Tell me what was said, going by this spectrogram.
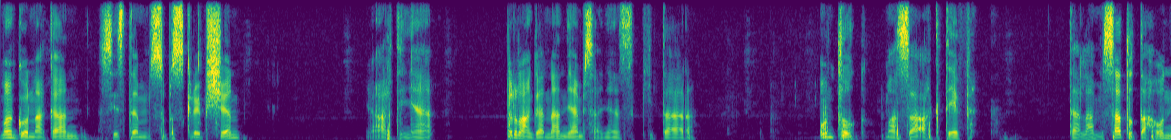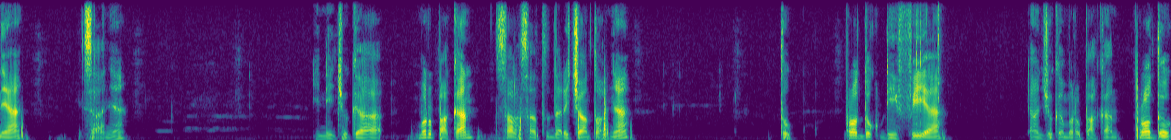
menggunakan sistem subscription yang artinya berlangganannya misalnya sekitar untuk masa aktif dalam satu tahun ya Misalnya, ini juga merupakan salah satu dari contohnya untuk produk DV ya, yang juga merupakan produk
